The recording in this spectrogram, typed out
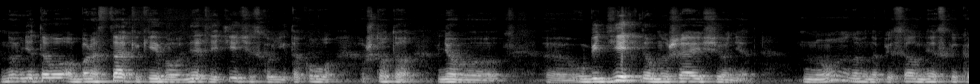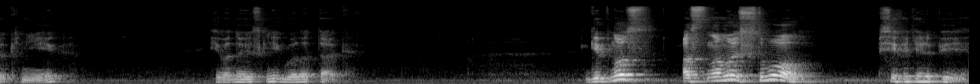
ну, не того образца, какие был, не атлетического, не такого, что-то в нем э, убедительного, внушающего нет. Ну, он написал несколько книг, и в одной из книг было так. Гипноз – основной ствол психотерапии.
